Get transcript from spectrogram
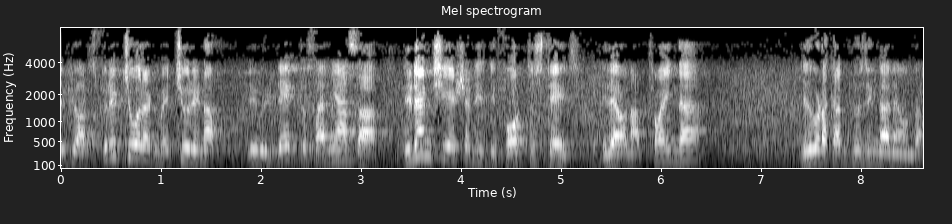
if you are spiritual and mature enough you will take to sannyasa. Renunciation is the fourth stage. ఇదేమన్నా అర్థమైందా? ఇది కూడా కన్ఫ్యూజింగ్ గానే ఉందా?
